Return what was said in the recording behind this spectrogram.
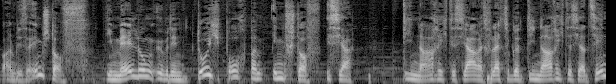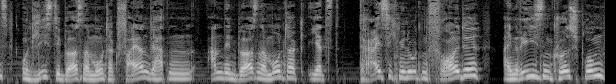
Vor allem dieser Impfstoff. Die Meldung über den Durchbruch beim Impfstoff ist ja die Nachricht des Jahres, vielleicht sogar die Nachricht des Jahrzehnts und ließ die Börsen am Montag feiern. Wir hatten an den Börsen am Montag jetzt 30 Minuten Freude, ein riesen Kurssprung.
